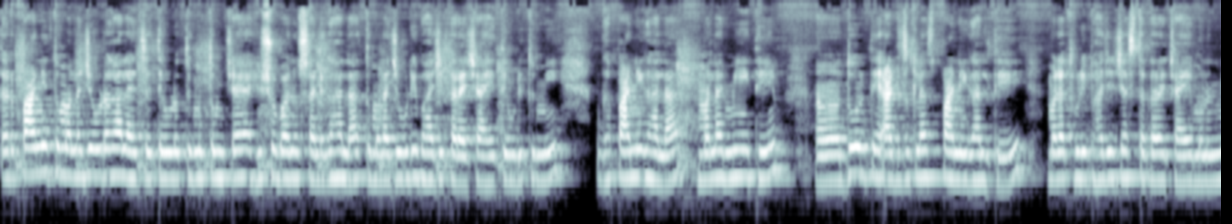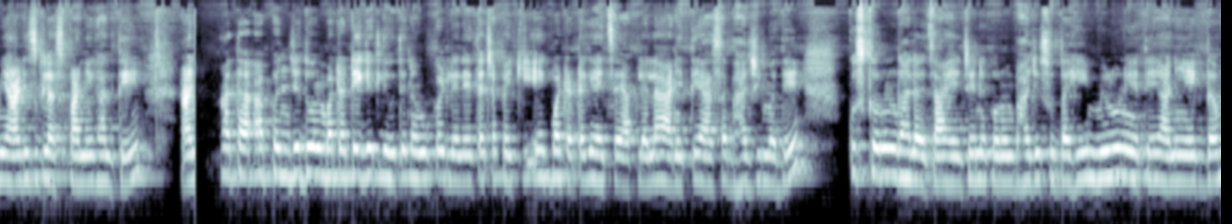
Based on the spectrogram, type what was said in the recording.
तर पाणी तुम्हाला जेवढं घालायचं तेवढं तुम्ही तुमच्या हिशोबानुसार घाला. तुम्हाला जेवढी भाजी करायची आहे तेवढी तुम्ही घ पाणी घाला. मला मी इथे दोन ते अडीच ग्लास पाणी घालते. मला थोडी भाजी जास्त करायची आहे म्हणून मी अडीच ग्लास पाणी घालते. आणि आता आपण जे दोन बटाटे घेतले होते ना उकडलेले त्याच्यापैकी एक बटाटा घ्यायचा आहे आपल्याला आणि ते असं भाजीमध्ये कुस्करून घालायचं आहे जेणेकरून भाजीसुद्धा ही मिळून येते आणि एकदम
